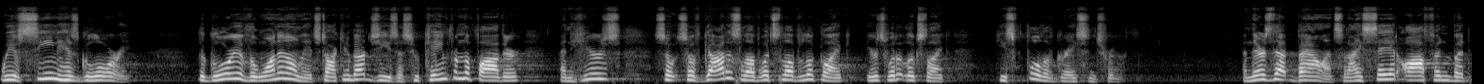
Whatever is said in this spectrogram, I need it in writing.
We have seen his glory. The glory of the one and only. It's talking about Jesus who came from the Father and here's so so if God is love, what's love look like? Here's what it looks like. He's full of grace and truth. And there's that balance. And I say it often, but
